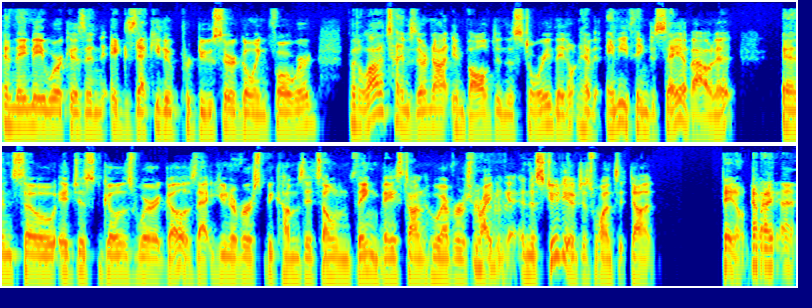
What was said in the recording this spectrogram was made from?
and they may work as an executive producer going forward. But a lot of times they're not involved in the story. They don't have anything to say about it. And so it just goes where it goes. That universe becomes its own thing based on whoever's writing it. And the studio just wants it done. They don't. and. I, I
